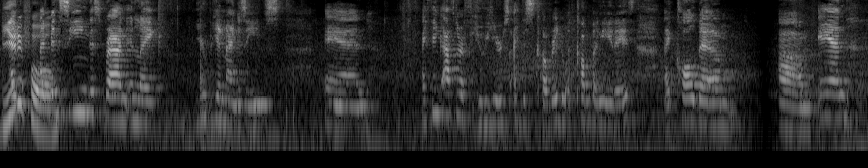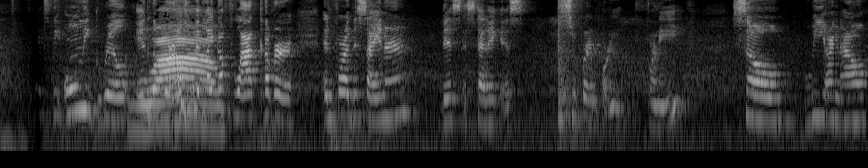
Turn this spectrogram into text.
Beautiful. I, have been seeing this brand in like European magazines, and I think after a few years, I discovered what company it is. I called them, um, and it's the only grill in the world with like a flat cover. And for a designer, this aesthetic is super important for me. So we are now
